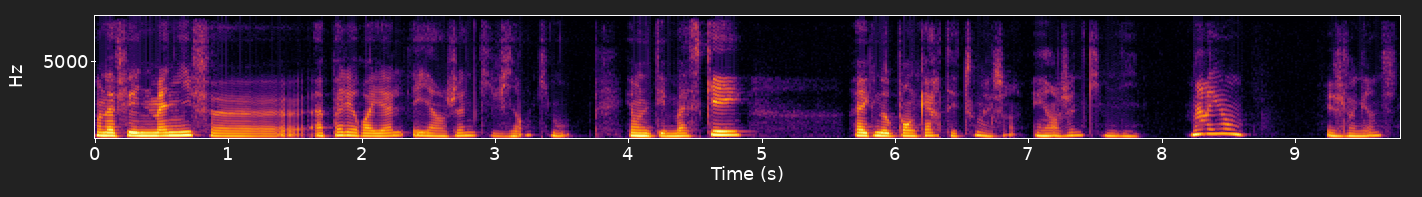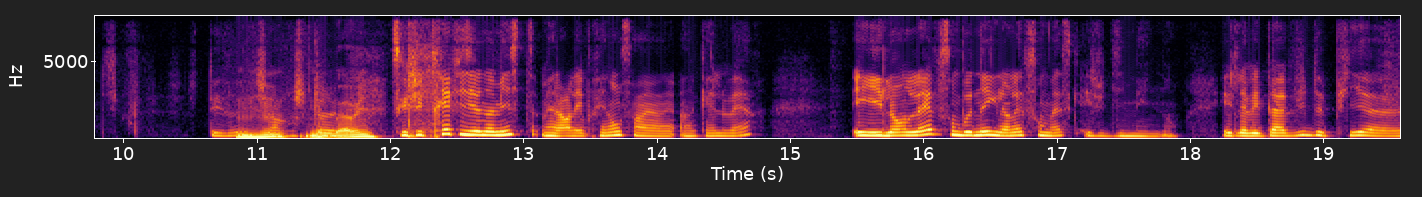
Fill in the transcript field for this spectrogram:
on a fait une manif euh, à Palais Royal et il y a un jeune qui vient. Qui et on était masqués avec nos pancartes et tout. Machin, et un jeune qui me dit Marion Et je le regarde, je dis, désolée. Mhm. genre, je te- Bah oui. parce que je suis très physionomiste, mais alors les prénoms, c'est un, un calvaire. Et il enlève son bonnet, il enlève son masque, et je lui dis, mais non. Et je l'avais pas vu depuis euh,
